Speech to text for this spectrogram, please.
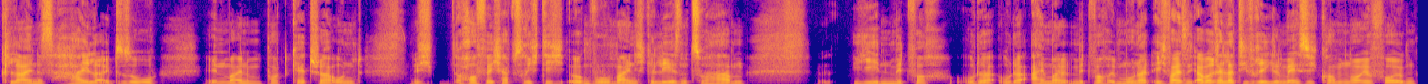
kleines Highlight so in meinem Podcatcher und ich hoffe, ich habe es richtig irgendwo, meine ich, gelesen zu haben. Jeden Mittwoch oder, oder einmal Mittwoch im Monat, ich weiß nicht, aber relativ regelmäßig kommen neue Folgen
